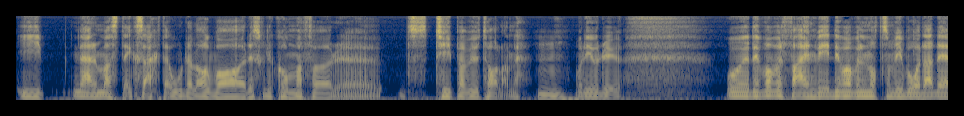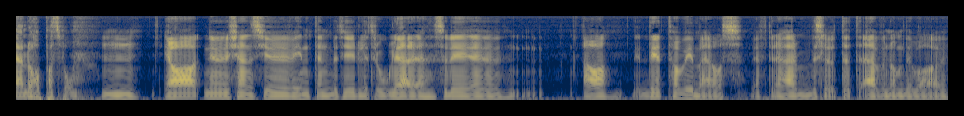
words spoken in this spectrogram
i närmast exakta ordalag vad det skulle komma för eh, typ av uttalande. mm, Och det gjorde det ju. Och det var väl fine, det var väl något som vi båda hade ändå hoppats på. mm. Ja, nu känns ju vintern betydligt roligare så det Ja, det tar vi med oss efter det här beslutet även om det var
